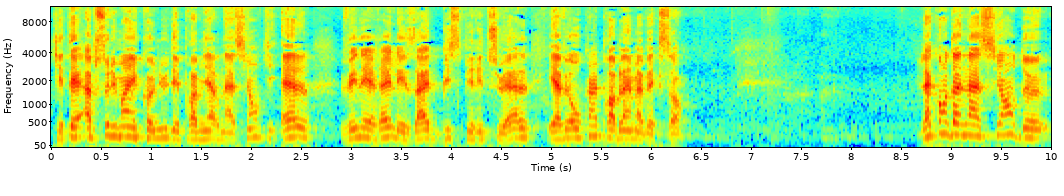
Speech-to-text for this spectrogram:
qui était absolument inconnue des Premières Nations, qui, elles, vénéraient les êtres bispirituels et n'avaient aucun problème avec ça. La condamnation de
